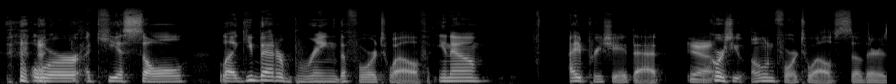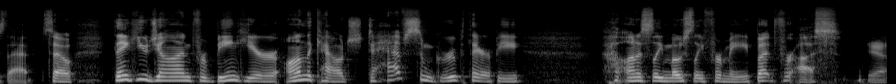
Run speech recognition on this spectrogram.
or a Kia Soul. Like, you better bring the 412. You know, I appreciate that. Yeah Of course, you own 412s, so there's that. So, thank you, John, for being here on the couch to have some group therapy. Honestly, mostly for me, but for us. yeah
